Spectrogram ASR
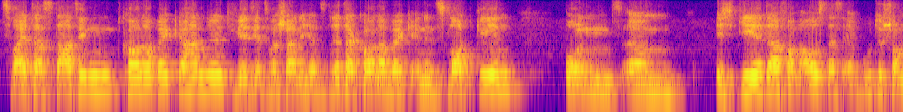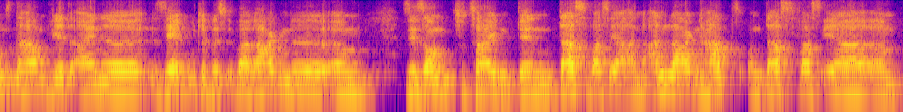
zweiter Starting Cornerback gehandelt, wird jetzt wahrscheinlich als dritter Cornerback in den Slot gehen. Und ähm, ich gehe davon aus, dass er gute Chancen haben wird, eine sehr gute bis überragende ähm, Saison zu zeigen. Denn das, was er an Anlagen hat und das, was er ähm,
